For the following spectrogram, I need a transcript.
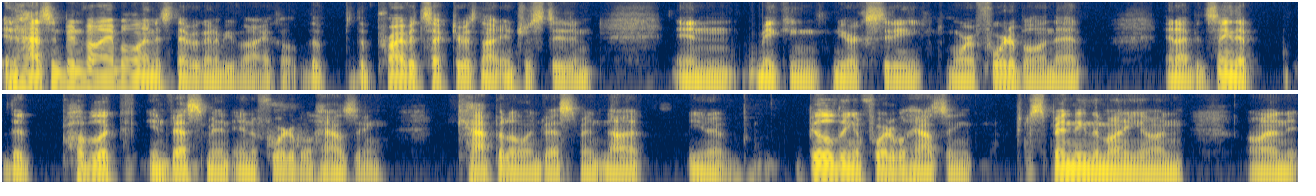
It hasn't been viable, and it's never going to be viable. The the private sector is not interested in in making New York City more affordable, and that. And I've been saying that the public investment in affordable housing, capital investment, not you know building affordable housing, spending the money on on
